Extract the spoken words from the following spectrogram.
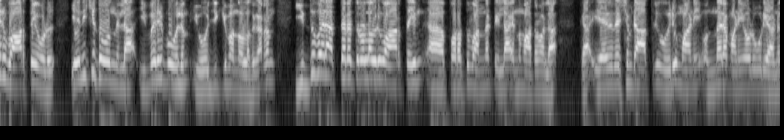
ഒരു വാർത്തയോട് എനിക്ക് തോന്നുന്നില്ല ഇവർ പോലും യോജിക്കുമെന്നുള്ളത്. കാരണം ഇതുവരെ അത്തരത്തിലുള്ള ഒരു വാർത്തയും പുറത്തു വന്നിട്ടില്ല എന്ന് മാത്രമല്ല ഏകദേശം രാത്രി ഒരു മണി ഒന്നര മണിയോടുകൂടിയാണ്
